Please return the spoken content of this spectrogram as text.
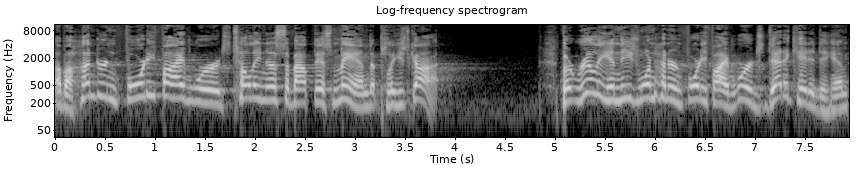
of 145 words telling us about this man that pleased God. But really, in these 145 words dedicated to him,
